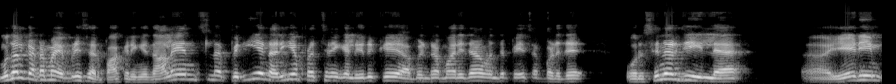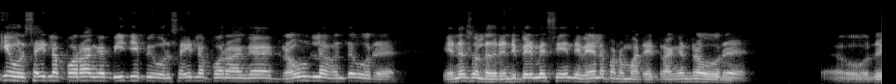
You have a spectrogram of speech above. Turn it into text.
முதல் கட்டமா எப்படி சார் பாக்குறீங்க? இந்த அலையன்ஸ்ல பெரிய நிறைய பிரச்சனைகள் இருக்கு அப்படின்ற மாதிரி தான் வந்து பேசப்படுது. ஒரு சினர்ஜி இல்ல. ஏடிஎம்கே ஒரு சைட்ல போறாங்க பிஜேபி ஒரு சைட்ல போறாங்க கிரவுண்ட்ல வந்து ஒரு என்ன சொல்றது ரெண்டு பேருமே சேர்ந்து வேலை பண்ண மாட்டேன்றாங்கன்ற ஒரு ஒரு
